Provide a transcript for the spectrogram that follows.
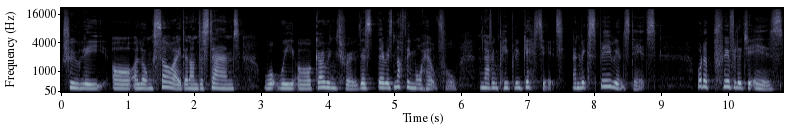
truly are alongside and understand what we are going through. There's, there is nothing more helpful than having people who get it and have experienced it. What a privilege it is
